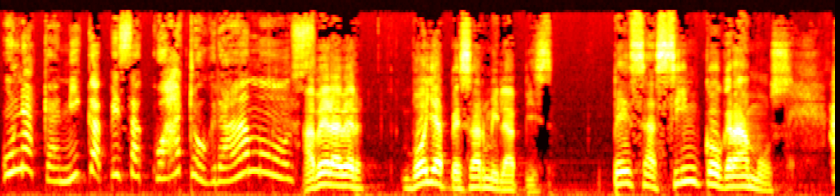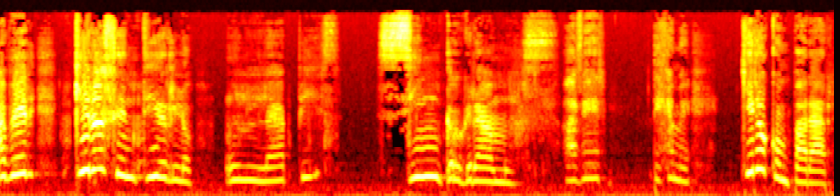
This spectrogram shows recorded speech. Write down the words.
Una canica pesa 4 gramos. A ver, a ver. Voy a pesar mi lápiz. Pesa 5 gramos. A ver, quiero sentirlo. Un lápiz, 5 gramos. A ver, déjame. Quiero comparar.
